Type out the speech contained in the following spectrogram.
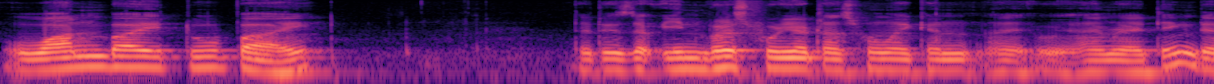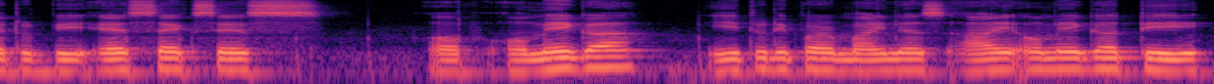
1 by 2 pi. That is the inverse Fourier transform I can I, am writing. That would be sxs of omega e to the power minus i omega t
